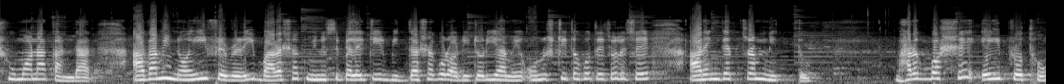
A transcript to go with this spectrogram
সুমনা কান্ডার। আগামী নয়ই ফেব্রুয়ারি বারাসাত মিউনিসিপ্যালিটির বিদ্যাসাগর অডিটোরিয়ামে অনুষ্ঠিত হতে চলেছে আরেঙ্গেত্রম নৃত্য। ভারতবর্ষে এই প্রথম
